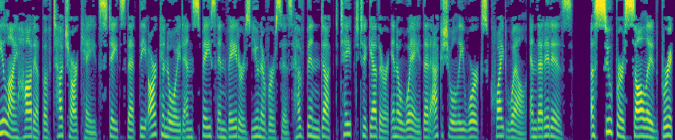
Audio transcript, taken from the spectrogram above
Eli Hodapp of TouchArcade states that the Arkanoid and Space Invaders universes have been duct-taped together in a way that actually works quite well and that it is a super solid brick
